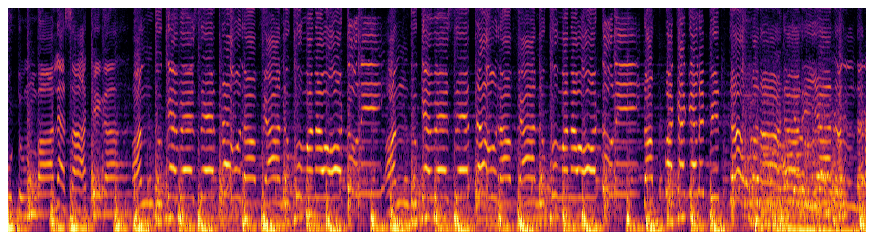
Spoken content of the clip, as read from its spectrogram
కుటుంబాల సాకెగా. అందుకే వేసే దౌరా ఫ్యానుకు మన ఓటుని. అందుకే వేసే దౌరా ఫ్యానుకు మన ఓటుని. తప్పక గెలిపిద్దాం మన ఆడారి ఆనందం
